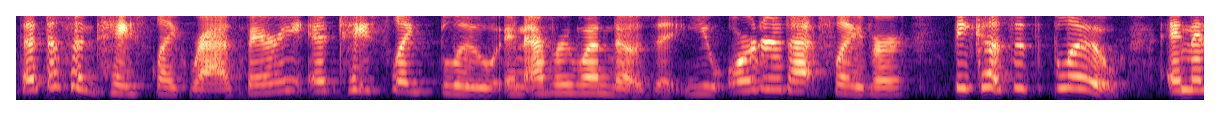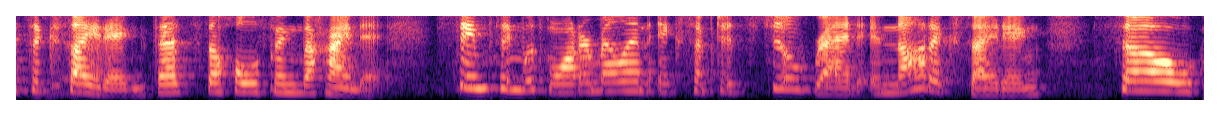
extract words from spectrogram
That doesn't taste like raspberry. It tastes like blue, and everyone knows it. You order that flavor because it's blue and it's exciting. That's the whole thing behind it. Same thing with watermelon, except it's still red and not exciting. So.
